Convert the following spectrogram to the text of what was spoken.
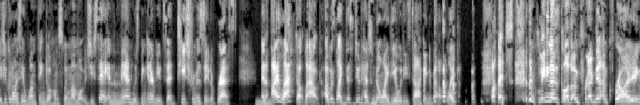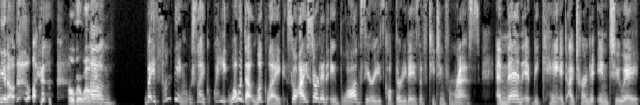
if you could only say one thing to a homeschooling mom what would you say? And the man who was being interviewed said teach from a state of rest. Mm. and i laughed out loud. I was like this dude has no idea what he's talking about. Like what? As i'm cleaning out his closet. I'm pregnant. I'm crying you know? Like, overwhelming. Um but it's something was like wait what would that look like so i started a blog series called 30 days of teaching from rest and then it became it, i turned it into a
